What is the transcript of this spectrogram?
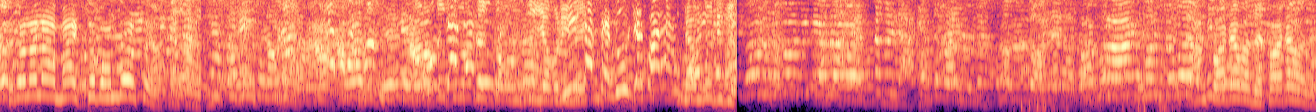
সেটা না না মাইক তো বন্ধ আছে। ঠিক আছে দুইটার পরে কয়টা বাজে? কয়টা বাজে?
